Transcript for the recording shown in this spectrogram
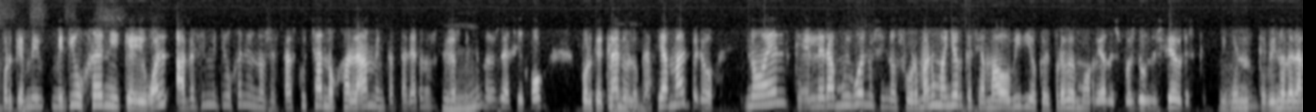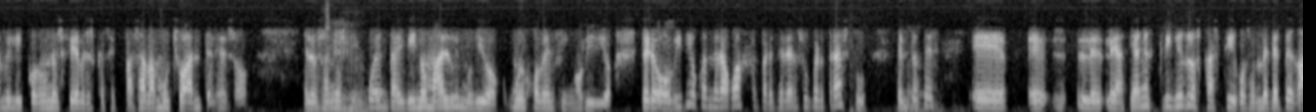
porque mi, mi, tío Eugenio, que igual, a ver si mi tío Eugenio nos está escuchando, ojalá, me encantaría que nos estuviera escuchando desde Gijón, porque claro, lo que hacía mal, pero no él, que él era muy bueno, sino su hermano mayor, que se llamaba Ovidio, que el prove murió después de unas fiebres, que, que vino de la mili con unas fiebres que se pasaba mucho antes eso, en los años 50 y vino malo y murió muy joven sin Ovidio. Pero Ovidio cuando era guaje parecer era súper trastu. Entonces eh, eh, le, hacían escribir los castigos en vez de pegar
